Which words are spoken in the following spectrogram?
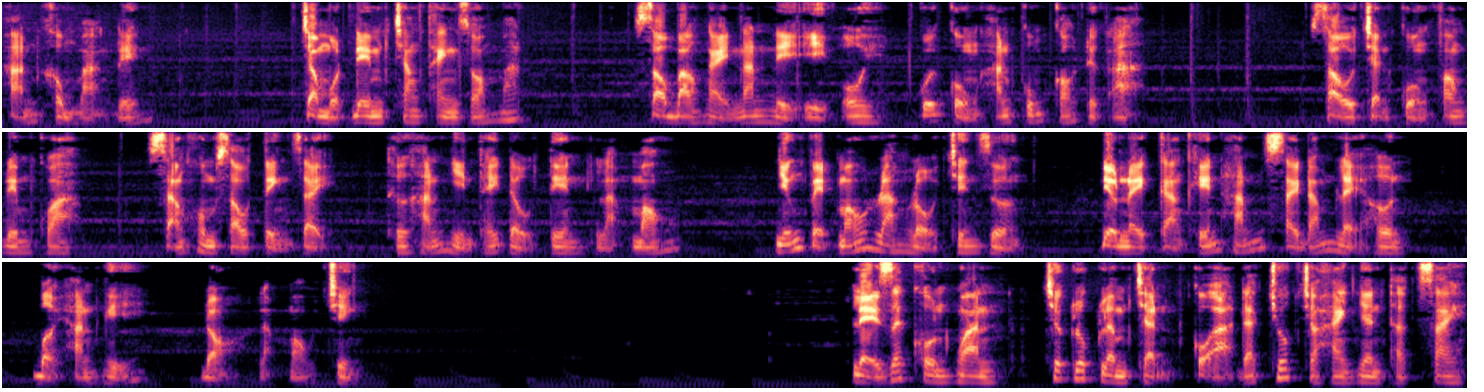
hắn không mang đến. Trong một đêm trăng thanh gió mát, Sau bao ngày năn nỉ ỉ ôi, Cuối cùng hắn cũng có được à. Sau trận cuồng phong đêm qua, Sáng hôm sau tỉnh dậy, Thứ hắn nhìn thấy đầu tiên là máu. Những vệt máu loang lộ trên giường, Điều này càng khiến hắn say đắm lệ hơn, Bởi hắn nghĩ đó là máu trinh Lệ rất khôn ngoan. Trước lúc lâm trận, cô ả đã chuốc cho hai nhân thật say.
